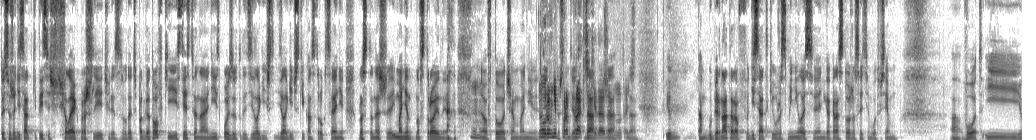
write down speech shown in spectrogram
То есть уже десятки тысяч человек прошли через вот эти подготовки, и, естественно, они используют вот эти идеологические, идеологические конструкции, они просто, знаешь, имманентно встроены угу. в то, чем они... На уровне то, пр- практики да, даже. Да, ну, то есть... да. И там губернаторов десятки уже сменилось, и они как раз тоже с этим вот всем. А, вот, и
